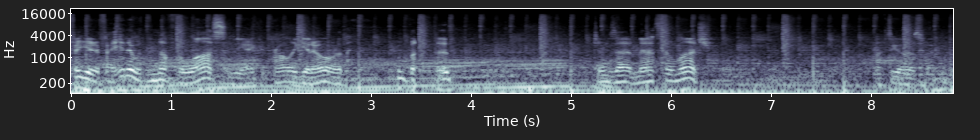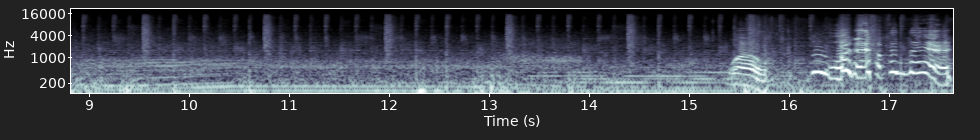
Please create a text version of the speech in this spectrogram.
Figured if I hit it with enough velocity, I could probably get over that. but turns out not so much. I'll have to go this way. Whoa! What happened there?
